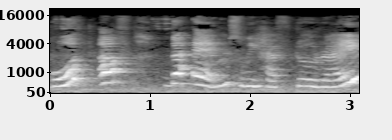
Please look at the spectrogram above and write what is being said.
both of the M's we have to write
